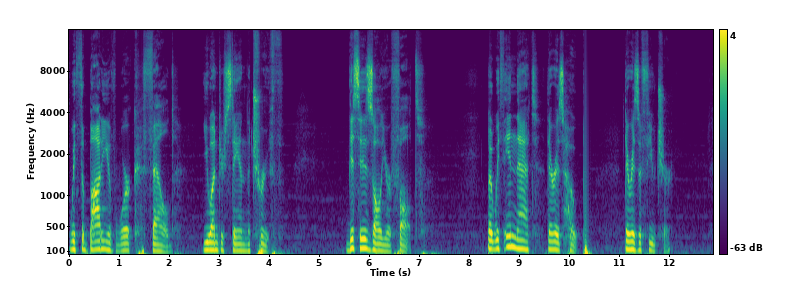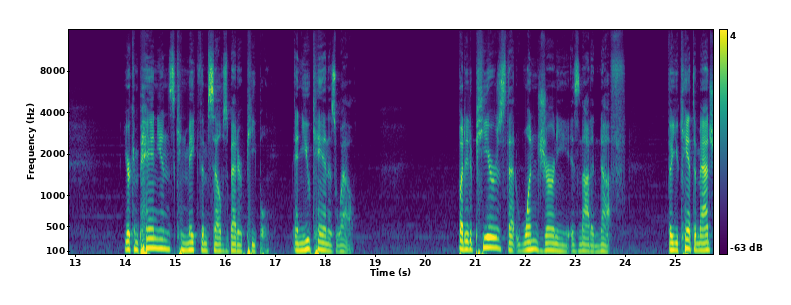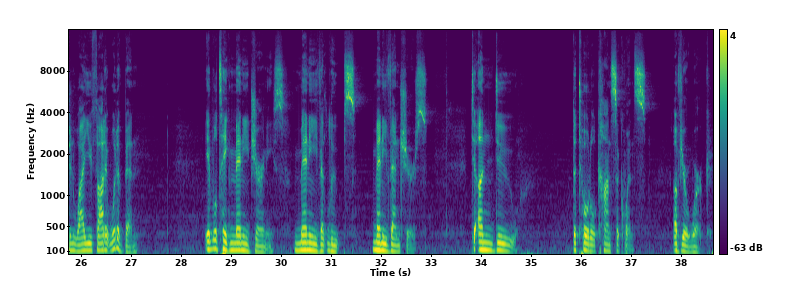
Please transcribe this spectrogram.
With the body of work felled, you understand the truth. This is all your fault. But within that, there is hope. There is a future. Your companions can make themselves better people, and you can as well. But it appears that one journey is not enough, though you can't imagine why you thought it would have been. It will take many journeys, many loops, many ventures to undo the total consequence of your work.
